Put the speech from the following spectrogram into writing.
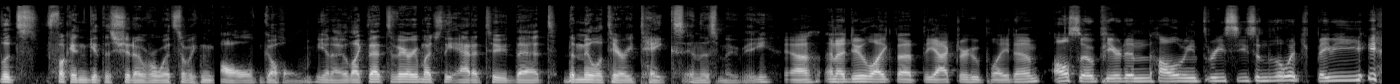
let's fucking get this shit over with so we can all go home. You know, like, that's very much the attitude that the military takes in this movie. Yeah, and I do like that the actor who played him also appeared in Halloween 3 Season of the Witch, baby.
